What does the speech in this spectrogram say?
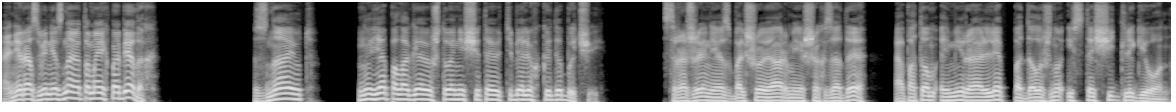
Они разве не знают о моих победах? Знают, но я полагаю, что они считают тебя легкой добычей. Сражение с большой армией Шахзаде, а потом эмира Алеппо должно истощить легион.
